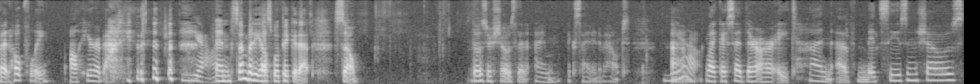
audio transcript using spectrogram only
But hopefully, I'll hear about it. Yeah. and somebody else will pick it up. So those are shows that I'm excited about. Yeah. Um, like I said, there are a ton of mid-season shows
